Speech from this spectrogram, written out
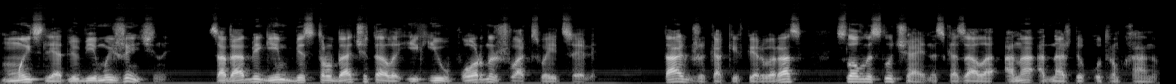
мысли от любимой женщины? Садат Бегим без труда читала их и упорно шла к своей цели. Так же, как и в первый раз, словно случайно сказала она однажды утром хану.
